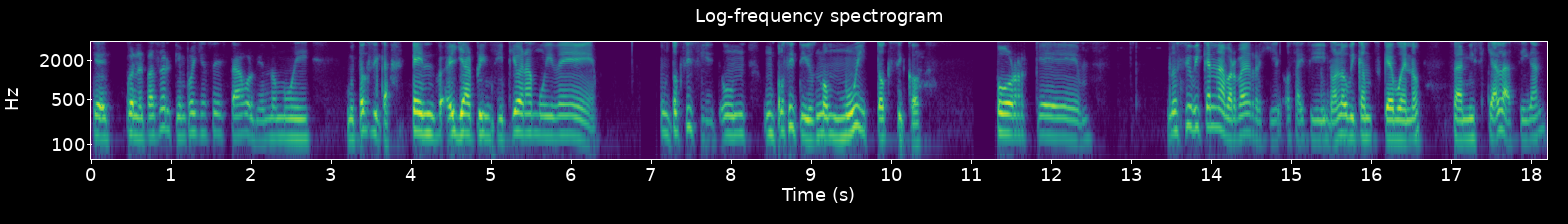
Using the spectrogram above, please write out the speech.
que con el paso del tiempo ya se estaba volviendo muy, muy tóxica. Y al principio era muy de un, un, un positivismo muy tóxico, porque no se ubican a Bárbara Regil, o sea, y si no la ubican, pues qué bueno, o sea, ni siquiera la sigan,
